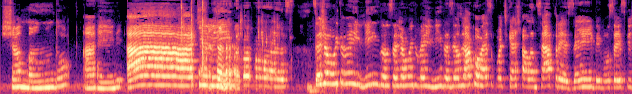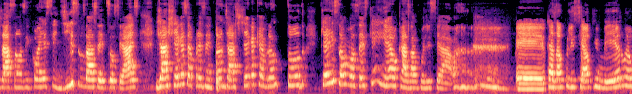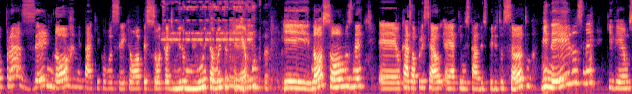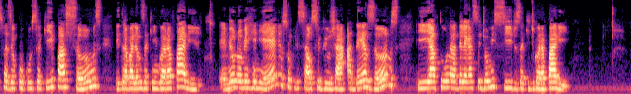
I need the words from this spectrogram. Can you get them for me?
chamando a Rene. Ah, que lindos! Sejam muito bem-vindos, sejam muito bem-vindas. Eu já começo o podcast falando, se apresentem, vocês que já são assim, conhecidíssimos nas redes sociais, já chega se apresentando, já chega quebrando tudo. Quem são vocês? Quem é o casal policial? É, o casal policial, primeiro, é um prazer enorme estar aqui com você, que é uma pessoa que eu admiro muito há muito tempo. E nós somos, né, é, o casal policial é aqui no estado do Espírito Santo, mineiros, né, que viemos fazer o concurso aqui, passamos e trabalhamos aqui em Guarapari. É, meu nome é Reniele, eu sou policial civil já há 10 anos e atuo na Delegacia de Homicídios aqui de Guarapari.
